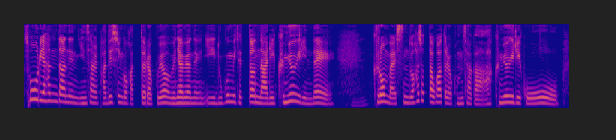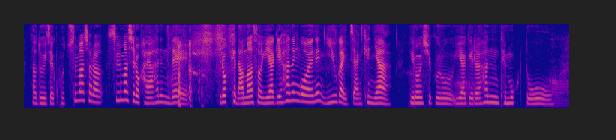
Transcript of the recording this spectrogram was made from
소홀히 한다는 인상을 받으신 것 같더라고요. 왜냐면은 이 녹음이 됐던 날이 금요일인데 음. 그런 말씀도 하셨다고 하더라고요. 검사가 아, 금요일이고 나도 이제 곧 술 마셔라 술 마시러 가야 하는데 이렇게 남아서 이야기하는 거에는 이유가 있지 않겠냐 이런 식으로 이야기를 한 대목도 어,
